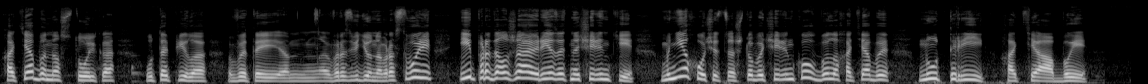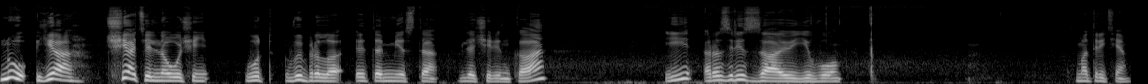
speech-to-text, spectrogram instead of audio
хотя бы настолько утопила в, этой, эм, в разведенном растворе и продолжаю резать на черенки. Мне хочется, чтобы черенков было хотя бы, ну, три хотя бы. Ну, я тщательно очень вот выбрала это место для черенка и разрезаю его. Смотрите.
